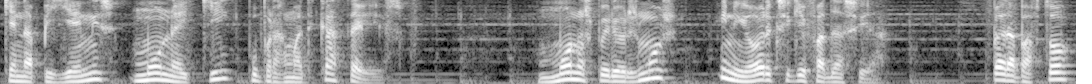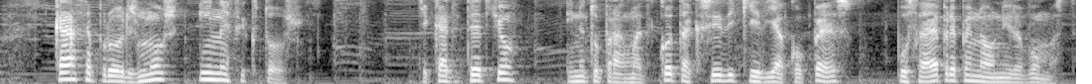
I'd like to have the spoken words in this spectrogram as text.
και να πηγαίνεις μόνο εκεί που πραγματικά θέλεις. Μόνος περιορισμός είναι η όρεξη και η φαντασία. Πέρα από αυτό, κάθε προορισμός είναι εφικτός. Και κάτι τέτοιο είναι το πραγματικό ταξίδι και οι διακοπές που θα έπρεπε να ονειρευόμαστε.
